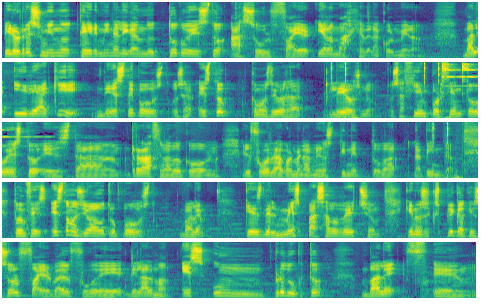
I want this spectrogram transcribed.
Pero resumiendo, termina ligando todo esto a Soulfire y a la magia de la colmena, ¿vale? Y de aquí, de este post, o sea, esto, como os digo, o sea, leoslo. O sea, 100% todo esto está relacionado con el fuego de la colmena, al menos tiene toda la pinta. Entonces, esto nos lleva a otro post, ¿vale? Que es del mes pasado, de hecho, que nos explica que Soulfire, ¿vale? El fuego del alma, es un producto ¿vale? Em,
